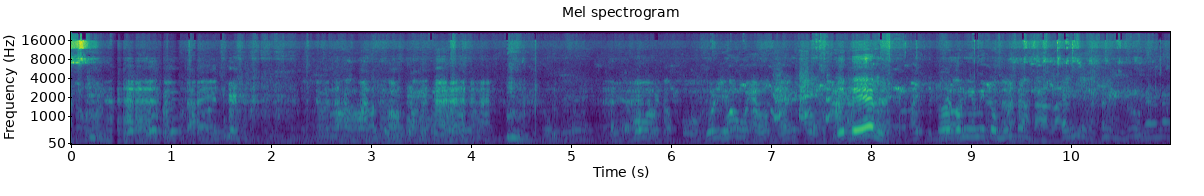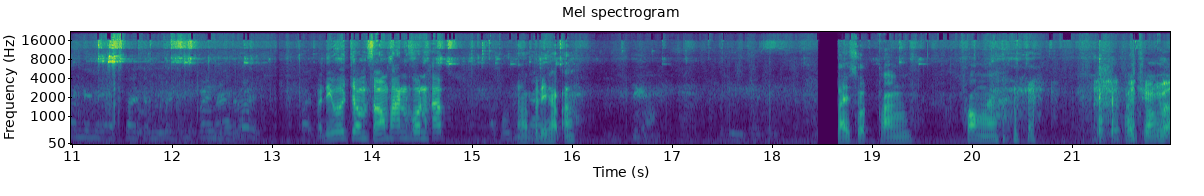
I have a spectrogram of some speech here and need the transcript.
นออกมาใจเดี๋ยวมันนั่งมันออกไม่ต้องพูดตัวนี้ห้องเอาไปได้เก็บบีบีมเออตรงนี้มีตัวมุดนะสวัสดีผู้ชม2,000คนครับครับสวัสดีครับเอ้าไลฟ์สดทางช่องไงไม่ถึงหร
